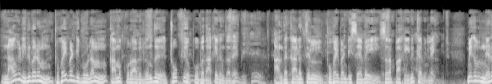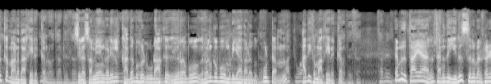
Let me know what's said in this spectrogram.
நாங்கள் இருவரும் புகைவண்டி மூலம் காமக்குராவிலிருந்து டோக்கியோ போவதாக இருந்தது. அந்த காலத்தில் புகைவண்டி சேவை சிறப்பாக இருக்கவில்லை. மிகவும் நெருக்கமானதாக இருக்கும். சில சமயங்களில் கதவுகள் ஊடாக ஏறவோ இறங்கவோ முடியாத அளவு கூட்டம் அதிகமாக இருக்கும். எமது தாயார் தனது இரு சிறுவர்கள்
